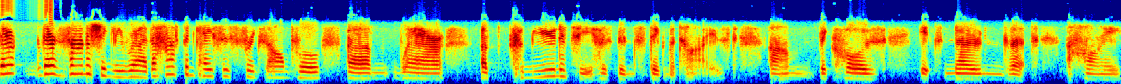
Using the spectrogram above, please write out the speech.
They're they're vanishingly rare. There have been cases, for example, um, where a community has been stigmatized um, because it's known that a high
